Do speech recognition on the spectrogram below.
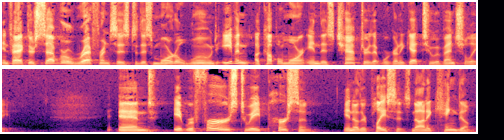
In fact, there's several references to this mortal wound, even a couple more in this chapter that we're going to get to eventually. And it refers to a person in other places, not a kingdom.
